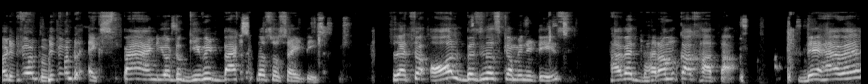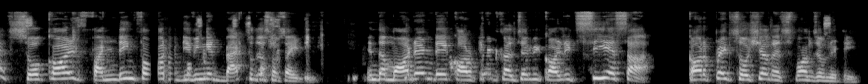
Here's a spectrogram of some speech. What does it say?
But if you, to, if you want to expand, you have to give it back to the society. So that's why all business communities have a dharam ka khata. They have a so-called funding for giving it back to the society. In the modern day corporate culture, we call it CSR, corporate social responsibility.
